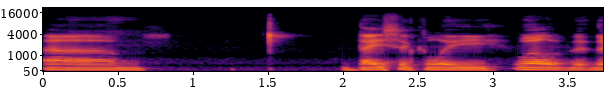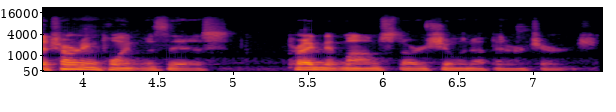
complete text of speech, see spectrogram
um, basically, well, the, the, turning point was this: pregnant moms started showing up in our church.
